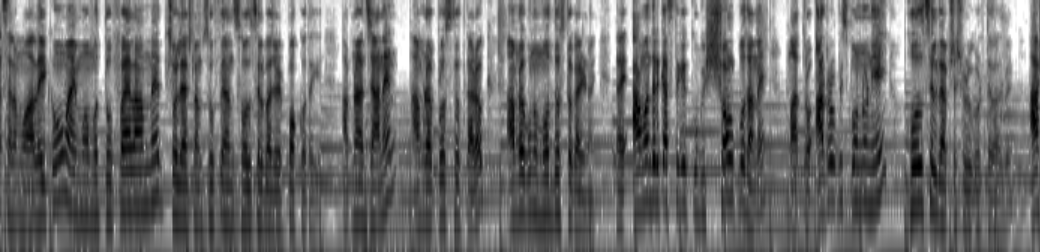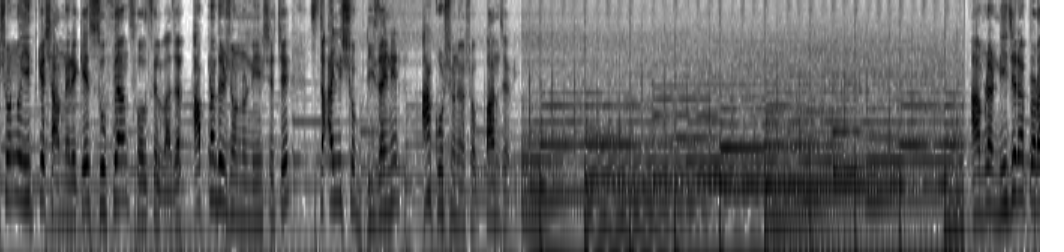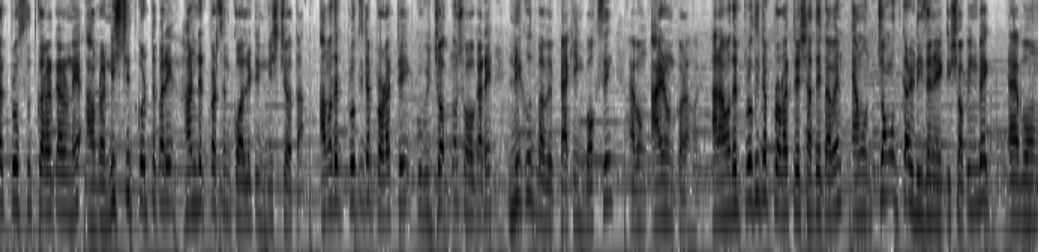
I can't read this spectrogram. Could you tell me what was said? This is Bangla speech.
আসসালামু আলাইকুম, আমি মোহাম্মদ তুফাইল আহমেদ, চলে আসলাম সুফিয়ান হোলসেল বাজারের পক্ষ থেকে। আপনারা জানেন, আমরা প্রস্তুতকারক, আমরা কোনো মধ্যস্থকারী নয় তাই আমাদের কাছ থেকে খুবই স্বল্প দামে মাত্র আঠারো পিস পণ্য নিয়েই হোলসেল ব্যবসা শুরু করতে পারবেন। আসন্ন ঈদকে সামনে রেখে সুফিয়ানস হোলসেল বাজার আপনাদের জন্য নিয়ে এসেছে স্টাইলিশ সব ডিজাইনের আকর্ষণীয় সব পাঞ্জাবি। আমরা নিজেরা প্রোডাক্ট প্রস্তুত করার কারণে আমরা নিশ্চিত করতে পারি হান্ড্রেড পার্সেন্ট কোয়ালিটির নিশ্চয়তা। আমাদের প্রতিটা প্রোডাক্টেই খুবই যত্ন সহকারে নিখুঁতভাবে প্যাকিং বক্সিং এবং আয়রন করা হয়। আর আমাদের প্রতিটা প্রোডাক্টের সাথে পাবেন এমন চমৎকার ডিজাইনের একটি শপিং ব্যাগ এবং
